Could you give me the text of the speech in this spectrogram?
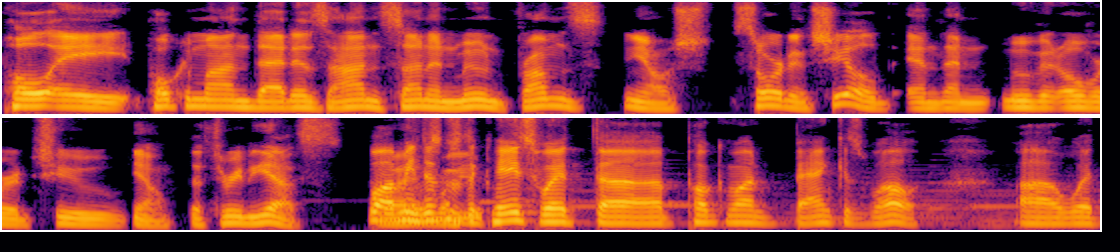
pull a Pokemon that is on Sun and Moon from you know Sword and Shield, and then move it over to you know the 3DS? Well, I mean, this was the case with uh, Pokemon Bank as well. Uh, with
